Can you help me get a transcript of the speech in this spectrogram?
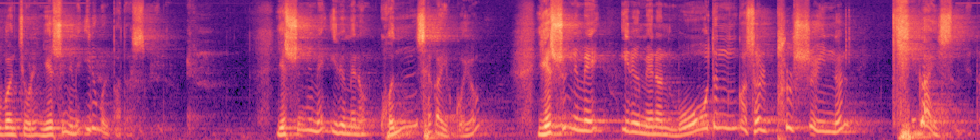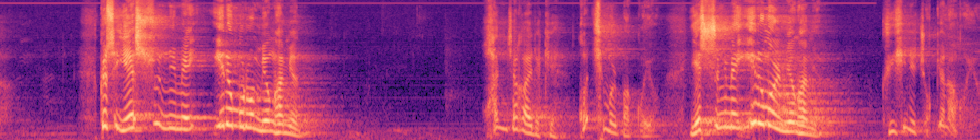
두 번째 우리는 예수님의 이름을 받았습니다. 예수님의 이름에는 권세가 있고요. 예수님의 이름에는 모든 것을 풀 수 있는 키가 있습니다. 그래서 예수님의 이름으로 명하면 환자가 이렇게 고침을 받고요. 예수님의 이름을 명하면 귀신이 쫓겨나고요.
